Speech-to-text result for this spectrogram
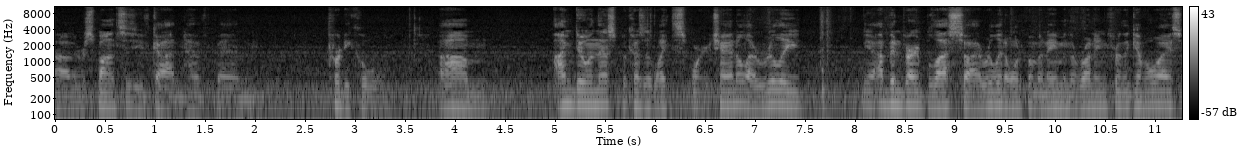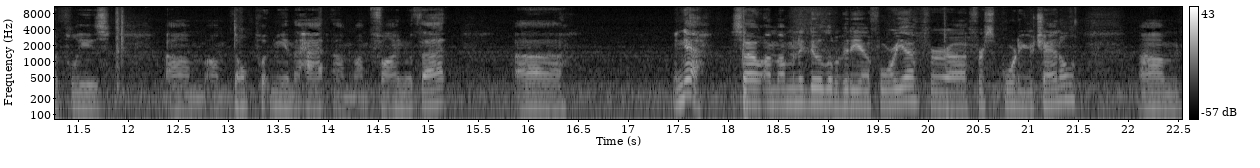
Uh, the responses you've gotten have been pretty cool. Um, I'm doing this because I'd like to support your channel. I really, yeah, I've been very blessed, so I really don't want to put my name in the running for the giveaway. So please, um, um, don't put me in the hat. I'm, I'm fine with that. Uh, and yeah, so I'm, I'm going to do a little video for you for uh, for supporting your channel. Um,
